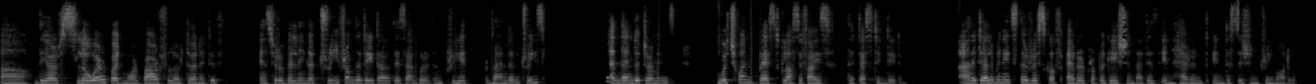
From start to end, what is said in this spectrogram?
Uh, they are slower but more powerful alternative. Instead of building a tree from the data, this algorithm creates random trees and then determines which one best classifies the testing data. And it eliminates the risk of error propagation that is inherent in decision tree model.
